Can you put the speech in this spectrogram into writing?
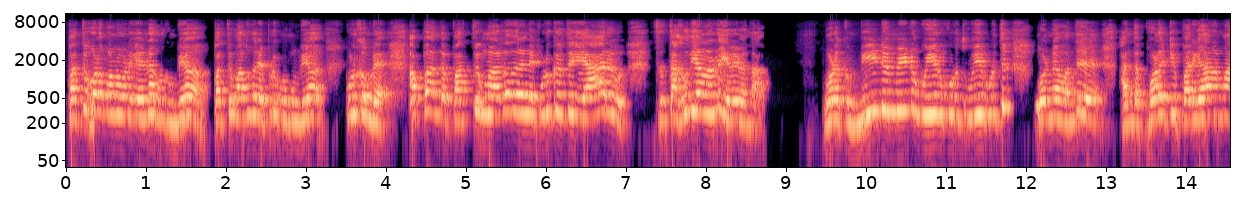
பத்து கொலை பண்ணவனுக்கு என்ன கொடுக்க முடியும்? பத்து மரண தண்டனை எப்படி கொடுக்க முடியும்? கொடுக்க முடியாது. அப்ப அந்த பத்து மரண தண்டனை கொடுக்கறதுக்கு யாரு தகுதியான இறைவன் தான். உனக்கு மீண்டும் மீண்டும் உயிர் கொடுத்து உயிர் கொடுத்து உன்னை வந்து அந்த கொலைக்கு பரிகாரமா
